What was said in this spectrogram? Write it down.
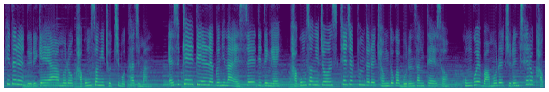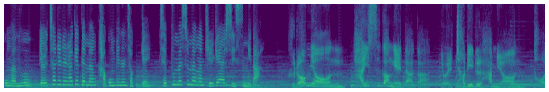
피드를 느리게 해야 하므로 가공성이 좋지 못하지만 SKD11이나 SLD 등의 가공성이 좋은 스틸 제품들을 경도가 무른 상태에서 공구의 마모를 줄인 채로 가공한 후 열 처리를 하게 되면 가공비는 적게 제품의 수명은 길게 할 수 있습니다. 그러면 하이스강에다가 열 처리를 하면 더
